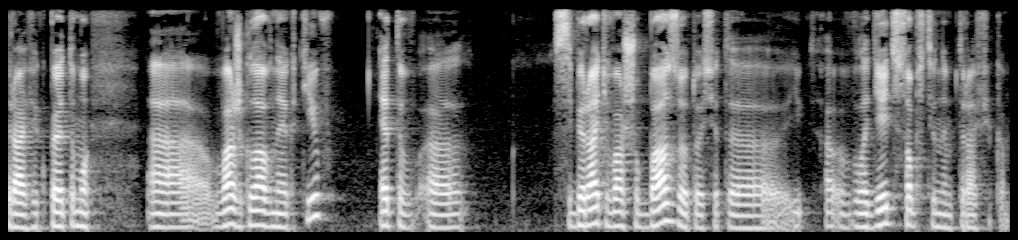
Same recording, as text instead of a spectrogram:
трафик. Поэтому э, ваш главный актив это э, собирать вашу базу, то есть это владеть собственным трафиком.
